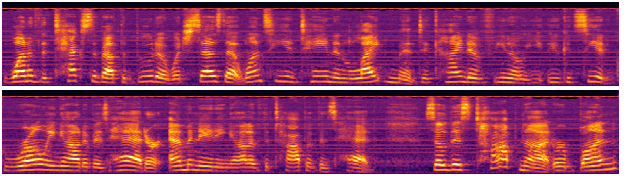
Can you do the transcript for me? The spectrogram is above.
one of the texts about the Buddha, which says that once he attained enlightenment, it kind of, you know, you, you could see it growing out of his head or emanating out of the top of his head. So this top knot or bun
